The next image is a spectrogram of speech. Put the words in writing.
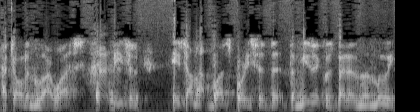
I told him who I was. he said, he's talking about Bloodsport. He said that the music was better than the movie.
